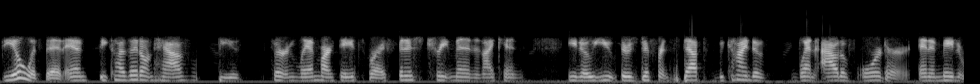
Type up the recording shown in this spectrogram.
deal with it and because I don't have these certain landmark dates where I finish treatment and I can you know, you there's different steps. We kind of went out of order and it made it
